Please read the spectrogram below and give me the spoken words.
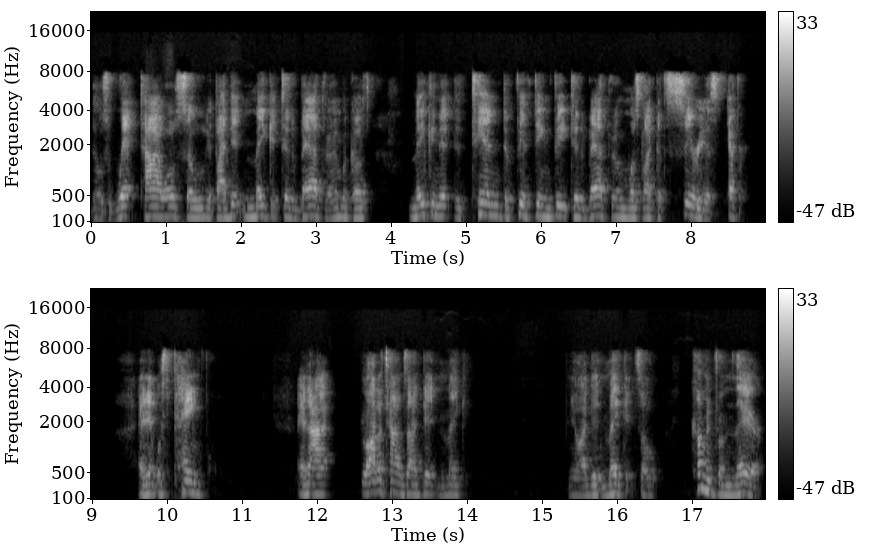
those wet towels. So if I didn't make it to the bathroom because making it to 10 to 15 feet to the bathroom was like a serious effort. And it was painful. And i a lot of times i didn't make it. You know i didn't make it. So coming from there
